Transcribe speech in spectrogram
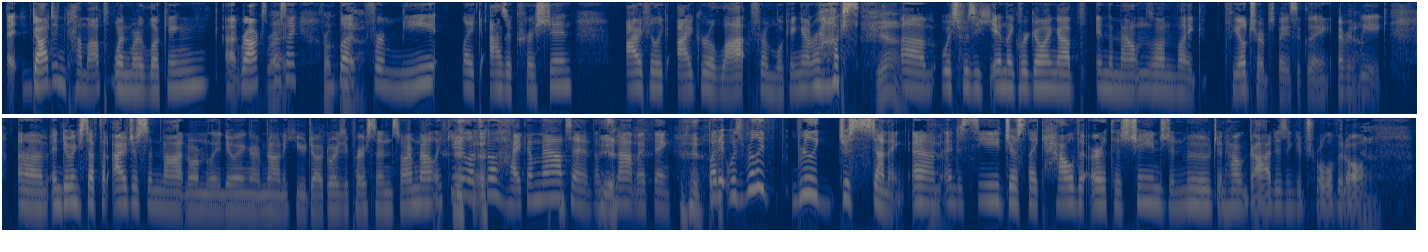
uh, God didn't come up when we're looking at rocks per se, From- but yeah. for me, like as a Christian, I feel like I grew a lot from looking at rocks. Yeah. Um, which was and like we're going up in the mountains on like field trips basically every Yeah. week, um, and doing stuff that I just am not normally doing. I'm not a huge outdoorsy person, so I'm not like, yeah, let's go hike a mountain. That's Yeah. not my thing. But it was really, really just stunning, um, and to see just like how the earth has changed and moved, and how God is in control of it all.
